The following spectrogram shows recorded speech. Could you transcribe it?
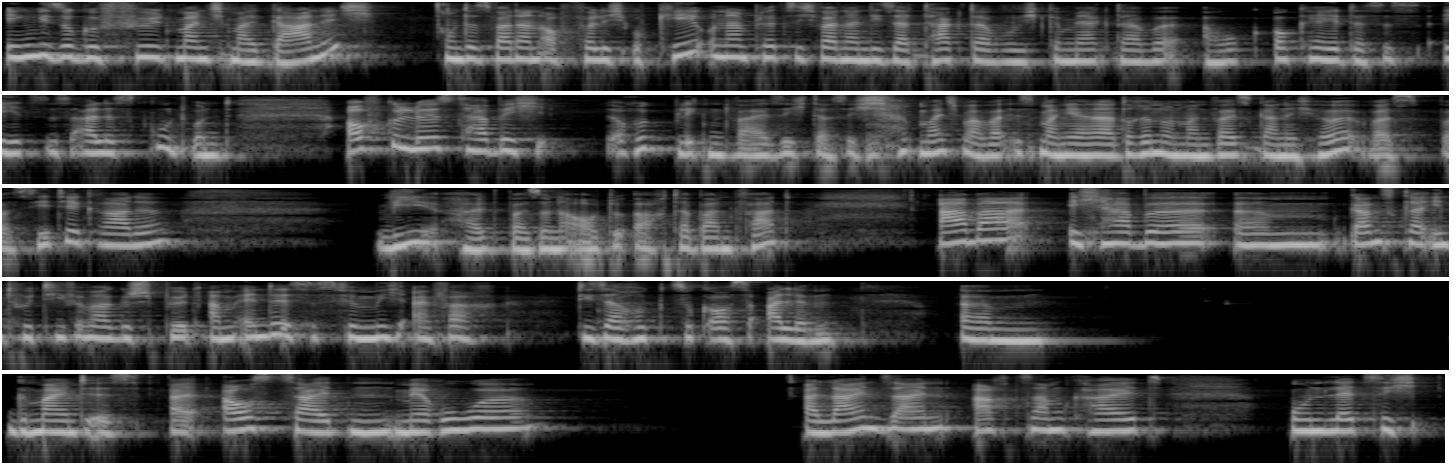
Irgendwie so gefühlt manchmal gar nicht. Und das war dann auch völlig okay. Und dann plötzlich war dann dieser Tag da, wo ich gemerkt habe, okay, das ist, jetzt ist alles gut. Und aufgelöst habe ich, rückblickend weiß ich, dass ich, manchmal ist man ja da drin und man weiß gar nicht, was passiert hier gerade? Wie halt bei so einer Auto-Achterbahnfahrt. Aber ich habe ähm, ganz klar intuitiv immer gespürt, am Ende ist es für mich einfach dieser Rückzug aus allem. Ähm, gemeint ist äh, Auszeiten, mehr Ruhe, Alleinsein, Achtsamkeit und letztlich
